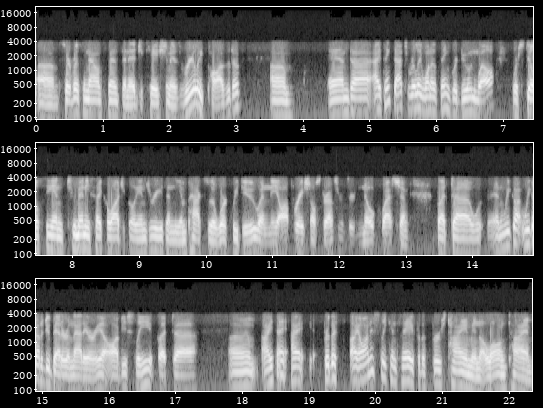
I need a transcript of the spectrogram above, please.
um, service announcements and education, is really positive. Um, and uh, I think that's really one of the things we're doing well. We're still seeing too many psychological injuries and the impacts of the work we do and the operational stressors. There's no question, but uh, and we got we got to do better in that area, obviously. But uh, um, I, I for the I honestly can say for the first time in a long time,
